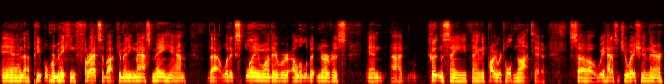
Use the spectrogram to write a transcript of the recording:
and uh, people were making threats about committing mass mayhem. That would explain why they were a little bit nervous and uh, couldn't say anything. They probably were told not to. So we had a situation there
